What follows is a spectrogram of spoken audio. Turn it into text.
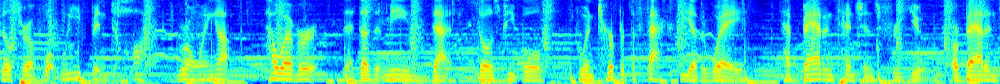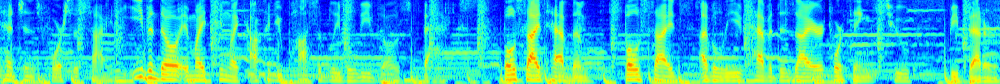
filter of what we've been taught growing up. However, that doesn't mean that those people who interpret the facts the other way have bad intentions for you or bad intentions for society, even though it might seem like, how could you possibly believe those facts? Both sides have them. Both sides, I believe, have a desire for things to be better.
